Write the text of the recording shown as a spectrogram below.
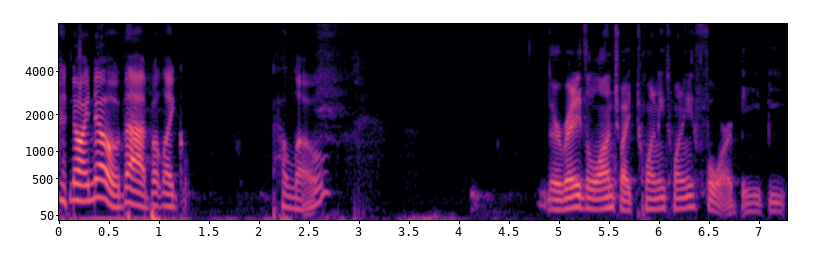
No, I know that, but like hello? They're ready to launch by 2024, baby.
